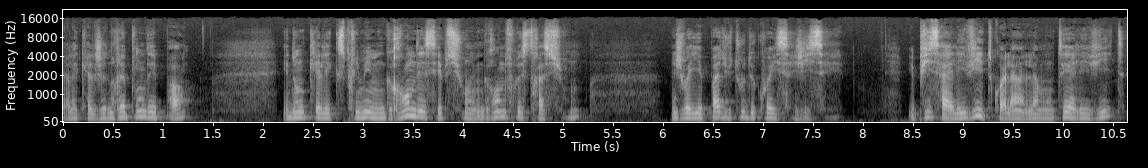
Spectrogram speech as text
à laquelle je ne répondais pas. Et donc elle exprimait une grande déception, une grande frustration mais je voyais pas du tout de quoi il s'agissait. Et puis ça allait vite, quoi. La, montée allait vite.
